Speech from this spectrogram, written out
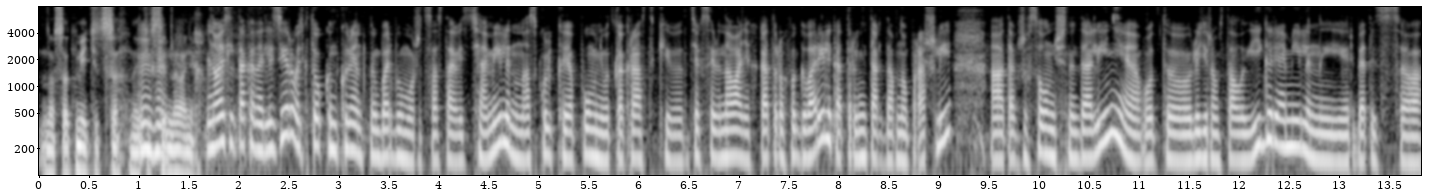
нас отметится на этих угу. соревнованиях. Ну, а если так анализировать, кто конкурентную борьбу может составить Амелину? Насколько я помню, вот как раз-таки в тех соревнованиях, о которых вы говорили, которые не так давно прошли, а также в Солнечной долине, вот э, лидером стал Игорь Амелин, и ребята из э,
